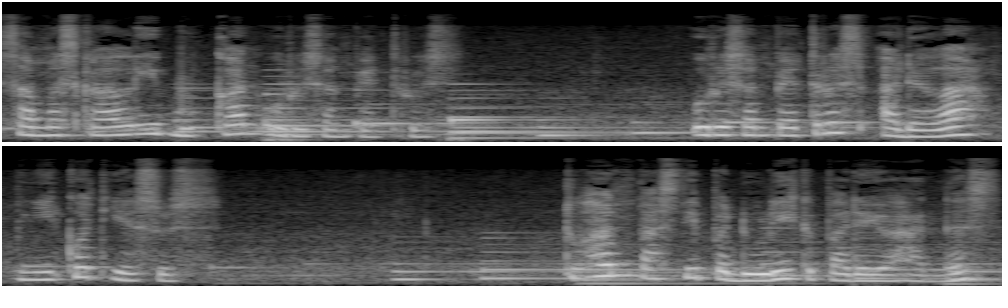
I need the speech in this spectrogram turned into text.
sama sekali bukan urusan Petrus. Urusan Petrus adalah mengikut Yesus. Tuhan pasti peduli kepada Yohanes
